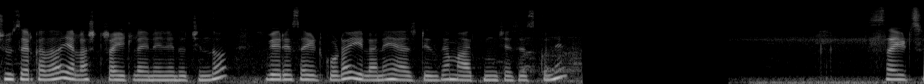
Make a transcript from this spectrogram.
చూసారు కదా ఎలా స్ట్రైట్ లైన్ అనేది వచ్చిందో. వేరే సైడ్ కూడా ఇలానే యాజ్టీస్గా మార్కింగ్ చేసేసుకుని సైడ్స్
